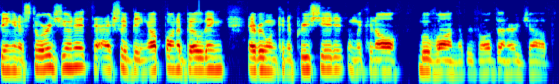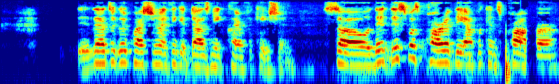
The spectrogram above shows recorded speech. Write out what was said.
being in a storage unit to actually being up on a building. Everyone can appreciate it and we can all move on that we've all done our job. That's a good question. I think it does need clarification. So th- this was part of the applicant's proffer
